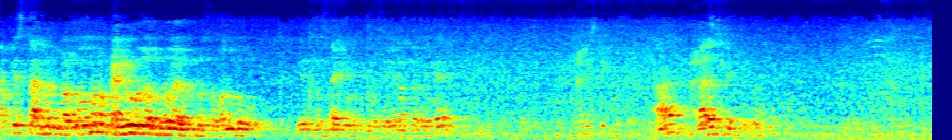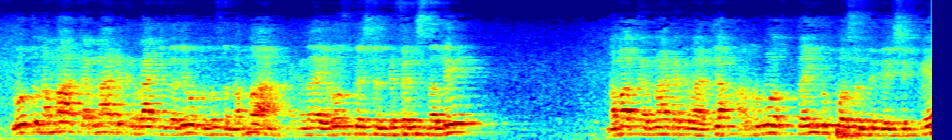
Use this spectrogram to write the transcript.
ಪಾಕಿಸ್ತಾನದಲ್ಲಿ ನಾವು ಬೆಂಗಳೂರಲ್ಲಿ ಮೂಲ ಒಂದು ಏನು ಮಿಸೈಲ್ ಇವತ್ತು ದಿವಸ ಏನಂತಾರೆ. ಇವತ್ತು ನಮ್ಮ ಕರ್ನಾಟಕ ರಾಜ್ಯದಲ್ಲಿ ಒಂದು ದಿವಸ ನಮ್ಮ, ಯಾಕಂದ್ರೆ ಏರೋಸ್ಪೇಸ್ ಡಿಫೆನ್ಸ್ನಲ್ಲಿ ನಮ್ಮ ಕರ್ನಾಟಕ ರಾಜ್ಯ ಅರವತ್ತೈದು ಪರ್ಸೆಂಟ್ ದೇಶಕ್ಕೆ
